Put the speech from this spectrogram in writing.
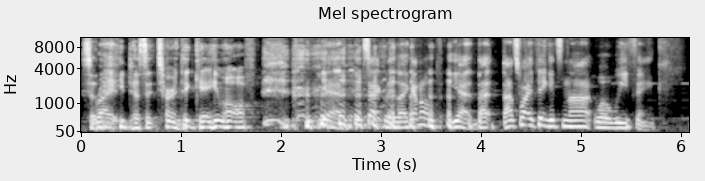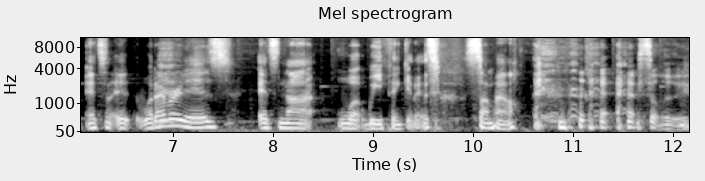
So that he doesn't turn the game off. yeah, exactly. Like I don't. Yeah, that that's why I think it's not what we think. It's it, whatever it is. It's not what we think it is somehow. Absolutely.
